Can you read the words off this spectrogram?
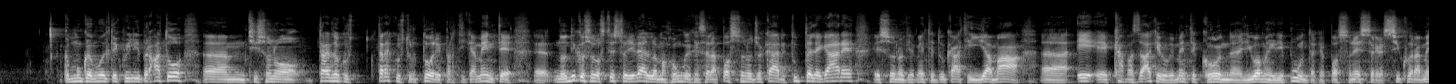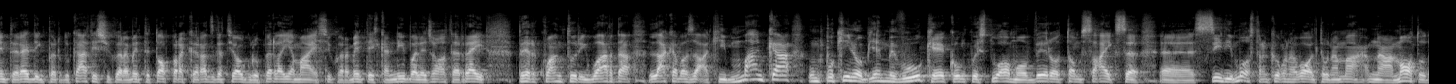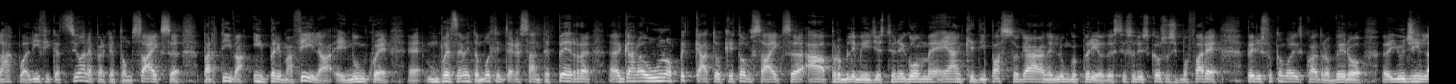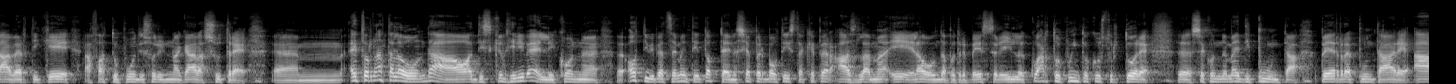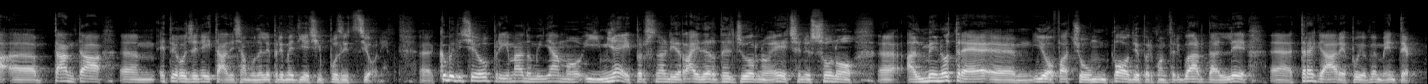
comunque molto equilibrato, um, ci sono tre, tre costruttori praticamente, eh, non dico sullo stesso livello, ma comunque che se la possono giocare tutte le gare e sono ovviamente Ducati, Yamaha eh, e, Kawasaki, ovviamente con gli uomini di punta che possono essere sicuramente Redding per Ducati, sicuramente Toprak Razgatioglu per la Yamaha e sicuramente il cannibale Jonathan Ray per quanto riguarda la Kawasaki. Manca un pochino BMW che con quest'uomo, ovvero Tom Sykes, eh, si dimostra ancora una volta una, una moto da qualificazione perché Tom Sykes partiva in prima fila e dunque eh, un pensamento molto interessante per eh, gara 1, peccato che Tom Sykes ha problemi di gestione gomme e anche di passo gara nel lungo periodo, il stesso discorso si può fare per il suo compagno di squadra, ovvero eh, Eugene Laverty che ha fatto punti solo in una gara su tre. Um, è tornata la Honda a discreti livelli con eh, ottimi piazzamenti in top 10 sia per Bautista che per Aslam e la Honda potrebbe essere il quarto o quinto costruttore eh, secondo me di punta per puntare a uh, tanta um, eterogeneità diciamo nelle prime 10 posizioni. Uh, come dicevo prima nominiamo i miei personali rider del giorno e ce ne sono eh, almeno tre. Eh, io faccio un podio per quanto riguarda le eh, tre gare, poi ovviamente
